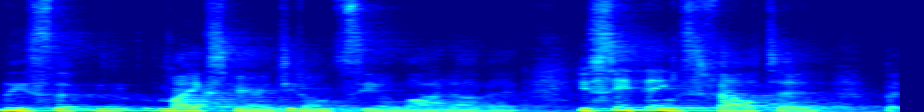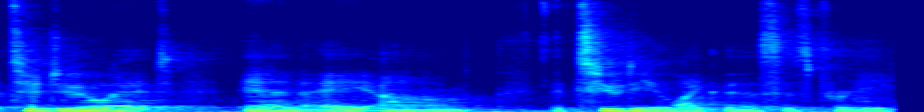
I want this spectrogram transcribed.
At least the, my experience, you don't see a lot of it. You see things felted, but to do it in a um, a 2D like this is pretty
